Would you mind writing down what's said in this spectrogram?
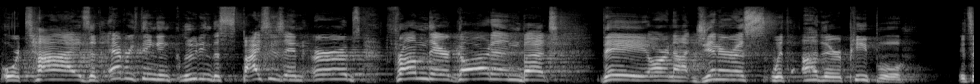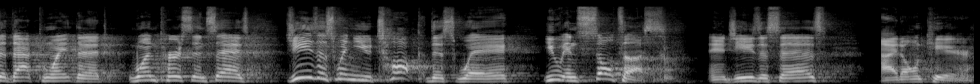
or tithes of everything, including the spices and herbs from their garden, but they are not generous with other people. It's at that point that one person says, Jesus, when you talk this way, you insult us. And Jesus says, I don't care.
